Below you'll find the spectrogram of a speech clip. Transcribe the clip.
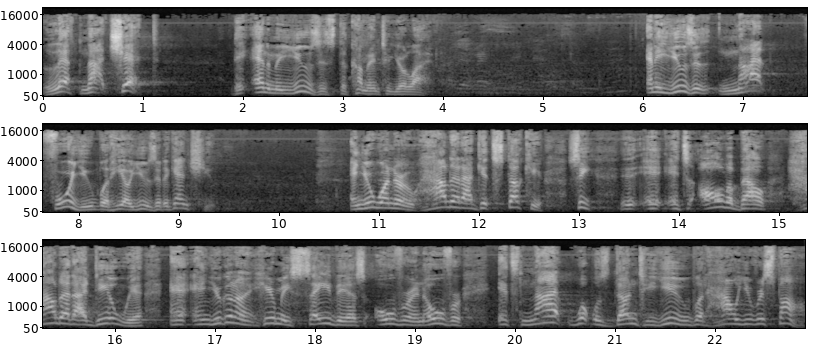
left not checked, the enemy uses to come into your life. And he uses not for you, but he'll use it against you. And you're wondering, how did I get stuck here? See, it's all about how did I deal with, and you're going to hear me say this over and over. It's not what was done to you, but how you respond.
